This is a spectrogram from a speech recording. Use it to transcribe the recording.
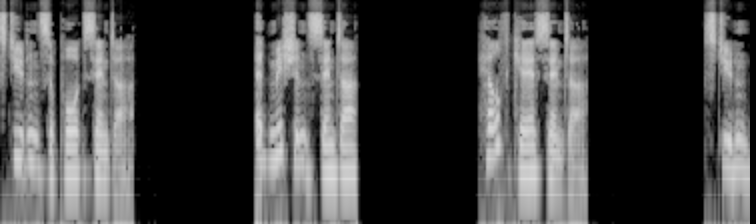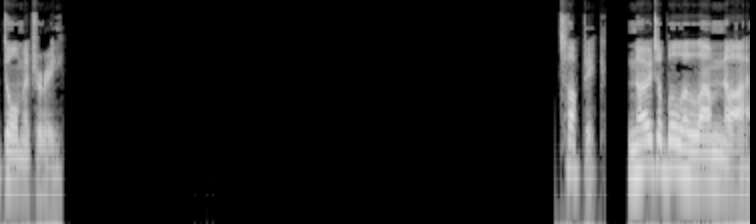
Student Support Center. Admissions Center. Healthcare Center. Student Dormitory. Topic. Notable alumni.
